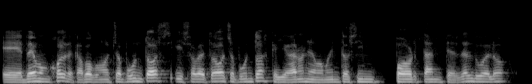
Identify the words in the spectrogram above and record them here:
eh, Devon Hall, que acabó con 8 puntos, y sobre todo 8 puntos que llegaron en momentos importantes del duelo,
